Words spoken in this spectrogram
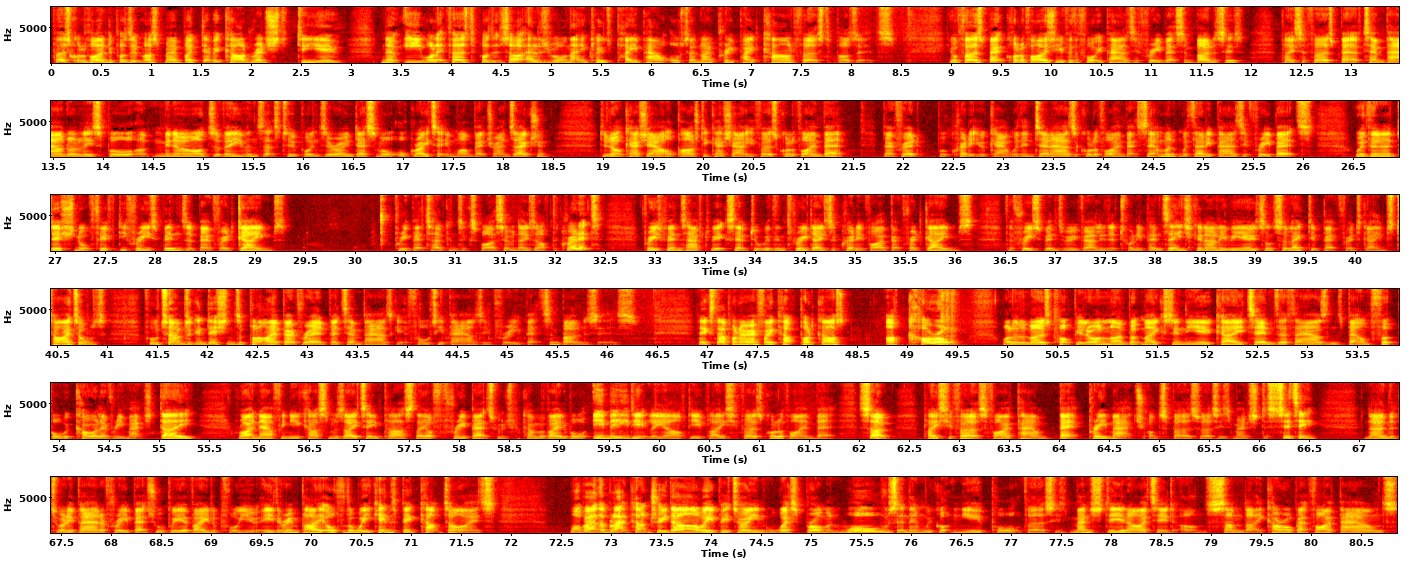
First qualifying deposit must be made by debit card registered to you. No e wallet first deposits are eligible, and that includes PayPal. Also, no prepaid card first deposits. Your first bet qualifies you for the £40 in free bets and bonuses. Place a first bet of £10 on any sport at minimum odds of evens, that's 2.0 in decimal or greater in one bet transaction. Do not cash out or partially cash out your first qualifying bet. Betfred will credit your account within 10 hours of qualifying bet settlement with £30 in free bets with an additional 50 free spins at Betfred Games. Free bet tokens expire seven days after credit. Free spins have to be accepted within three days of credit via Betfred Games. The free spins will be valued at 20 pence each, can only be used on selected Betfred Games titles. Full terms and conditions apply. Betfred, bet £10, get £40 in free bets and bonuses. Next up on our FA Cup podcast are Coral. One of the most popular online bookmakers in the UK, tens of thousands bet on football with Coral every match day. Right now, for new customers 18 plus, they offer free bets which become available immediately after you place your first qualifying bet. So, place your first £5 bet pre match on Spurs versus Manchester City, knowing that £20 of free bets will be available for you either in play or for the weekend's big cup ties. What about the Black Country Derby between West Brom and Wolves? And then we've got Newport versus Manchester United on Sunday. Coral bet £5.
